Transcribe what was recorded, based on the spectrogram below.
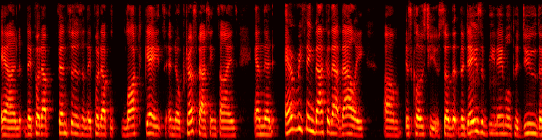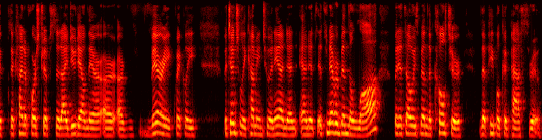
and they put up fences and they put up locked gates and no trespassing signs, and then everything back of that valley. Um, is closed to you. So the, the days of being able to do the, the kind of horse trips that I do down there are, are very quickly potentially coming to an end. And, and it's, it's never been the law, but it's always been the culture that people could pass through.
